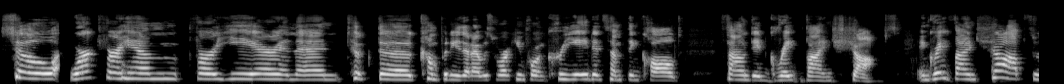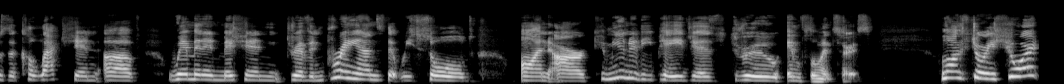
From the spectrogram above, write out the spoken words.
So worked for him for a year, and then took the company that I was working for and created something called founded Grapevine Shops and Grapevine Shops was a collection of women in mission driven brands that we sold on our community pages through influencers. Long story short,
